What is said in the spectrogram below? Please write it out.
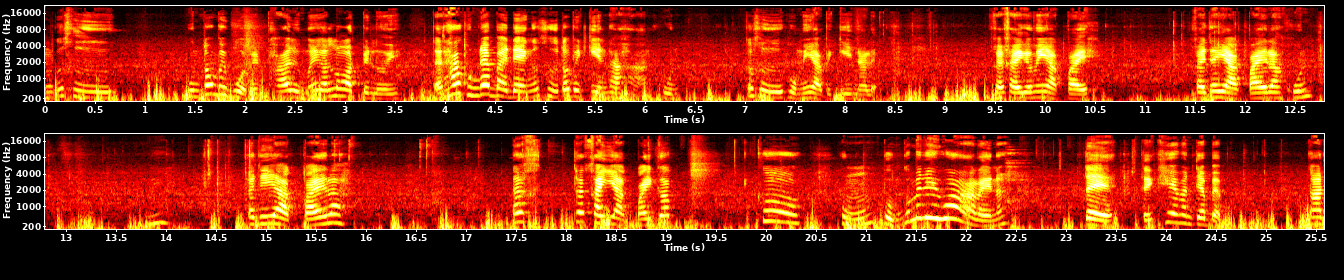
ำก็คือ คุณต้องไปบวชเป็นพระหรือไม่ก็รอดไปเลย แต่ถ้าคุณได้ใบแดงก็คือต้องไปเกณฑ์ทหารคุณ ก็คือผมไม่อยากไปเกณฑ์นั่นแหละ ใครๆก็ไม่อยากไป ใครจะอยากไปล่ะคุณใครจะอยากไปล่ะ ถ้าถ้าใครอยากไปก็ก็ผมผมก็ไม่ได้ว่าอะไรนะ แต่แต่แค่มันจะแบบการ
